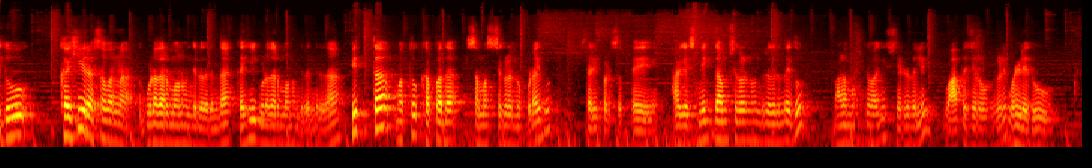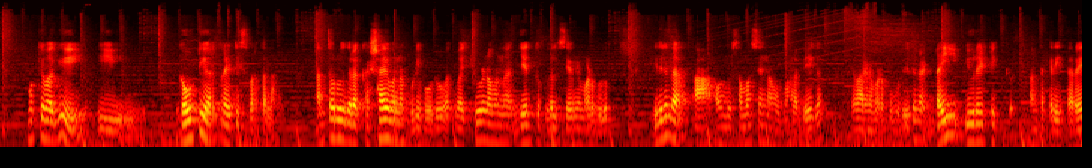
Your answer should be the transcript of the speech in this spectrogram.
ಇದು ಕಹಿ ರಸವನ್ನು ಗುಣಧರ್ಮವನ್ನು ಹೊಂದಿರೋದ್ರಿಂದ, ಕಹಿ ಗುಣಧರ್ಮವನ್ನು ಹೊಂದಿರೋದ್ರಿಂದ ಪಿತ್ತ ಮತ್ತು ಕಫದ ಸಮಸ್ಯೆಗಳನ್ನು ಕೂಡ ಇದು ಸರಿಪಡಿಸುತ್ತೆ. ಹಾಗೆ ಸ್ನಿಗ್ಧಾಂಶಗಳನ್ನು ಹೊಂದಿರೋದ್ರಿಂದ ಇದು ಬಹಳ ಮುಖ್ಯವಾಗಿ ಶರೀರದಲ್ಲಿ ವಾತಜ ರೋಗಗಳಿಗೆ ಒಳ್ಳೆಯದು. ಮುಖ್ಯವಾಗಿ ಈ ಗೌಟಿ ಅರ್ಥರೈಟಿಸ್ ಬರ್ತಲ್ಲ, ಅಂಥವ್ರು ಇದರ ಕಷಾಯವನ್ನು ಕುಡಿಬೋದು ಅಥವಾ ಚೂರ್ಣವನ್ನು ಜೇನುತುಪ್ಪದಲ್ಲಿ ಸೇವನೆ ಮಾಡ್ಬೋದು. ಇದರಿಂದ ಆ ಒಂದು ಸಮಸ್ಯೆ ನಾವು ಬಹಳ ಬೇಗ ನಿವಾರಣೆ ಮಾಡ್ಕೋಬೋದು. ಇದನ್ನು ಡೈ ಯುರೇಟಿಕ್ ಅಂತ ಕರೀತಾರೆ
